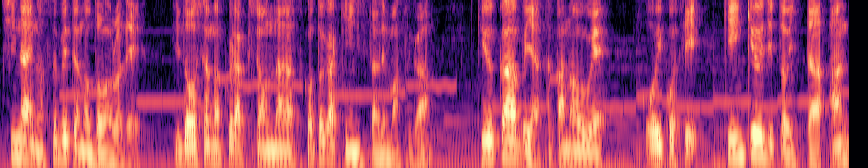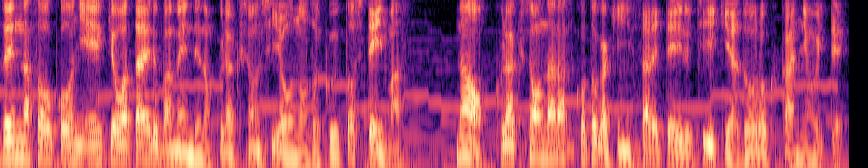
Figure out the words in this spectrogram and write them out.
市内のすべての道路で自動車のクラクションを鳴らすことが禁止されますが急カーブや坂の上追い越し緊急時といった安全な走行に影響を与える場面でのクラクション使用を除くとしています。なおクラクションを鳴らすことが禁止されている地域や道路区間において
